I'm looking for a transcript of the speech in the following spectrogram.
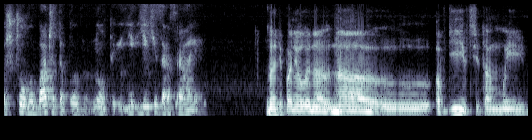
Що ви бачите? Ну які зараз реалії? Знаєте, пані Олена, на е, Авдіївці там мої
